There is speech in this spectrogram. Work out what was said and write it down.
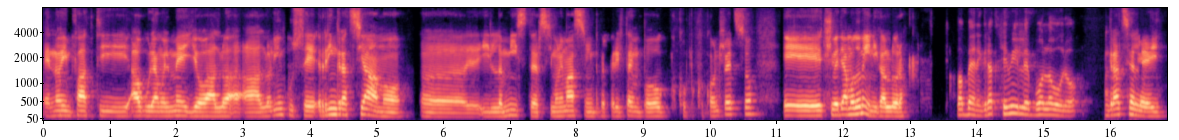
E noi infatti auguriamo il meglio all'Olympus e ringraziamo eh, il mister Simone Massimi per, per il tempo co- concesso e ci vediamo domenica allora. Va bene, grazie mille e buon lavoro. Grazie a lei.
